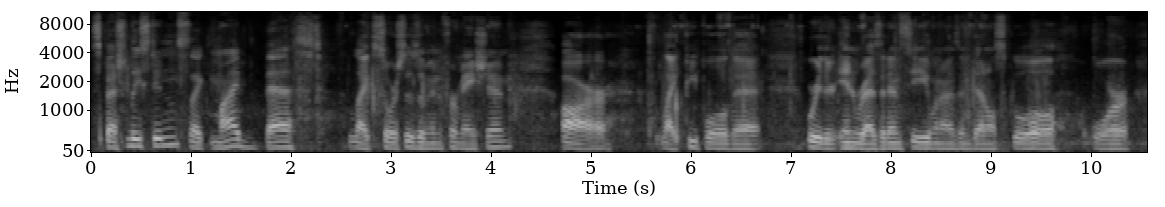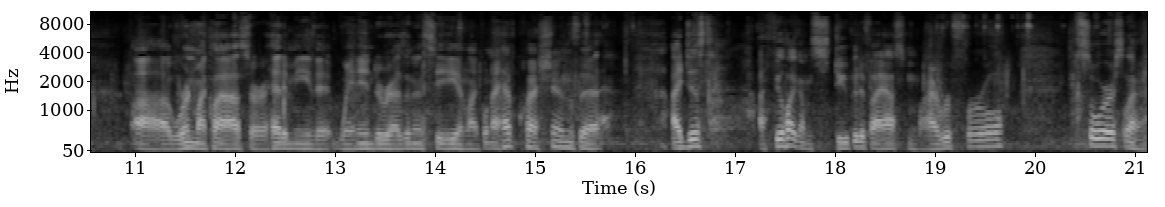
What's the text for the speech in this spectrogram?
specialty students, like my best like sources of information are like people that were either in residency when I was in dental school or uh, were in my class or ahead of me that went into residency. And like when I have questions that I just, I feel like I'm stupid if I ask my referral source. Like,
